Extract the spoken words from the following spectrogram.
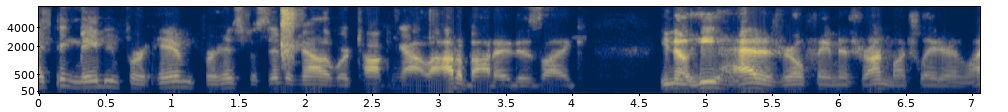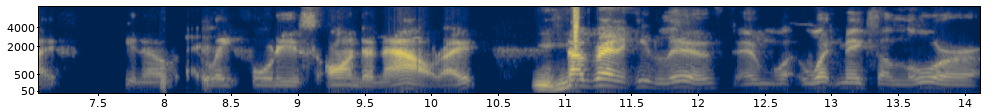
I think maybe for him, for his specific, now that we're talking out loud about it, is like, you know, he had his real famous run much later in life. You know, late forties on to now, right? Mhm. Now, granted, he lived, and what what makes a lure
